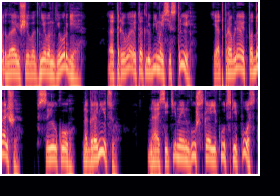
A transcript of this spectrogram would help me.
Пылающего гневом Георгия отрывают от любимой сестры и отправляют подальше, в ссылку, на границу, на осетино-ингушско-якутский пост,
